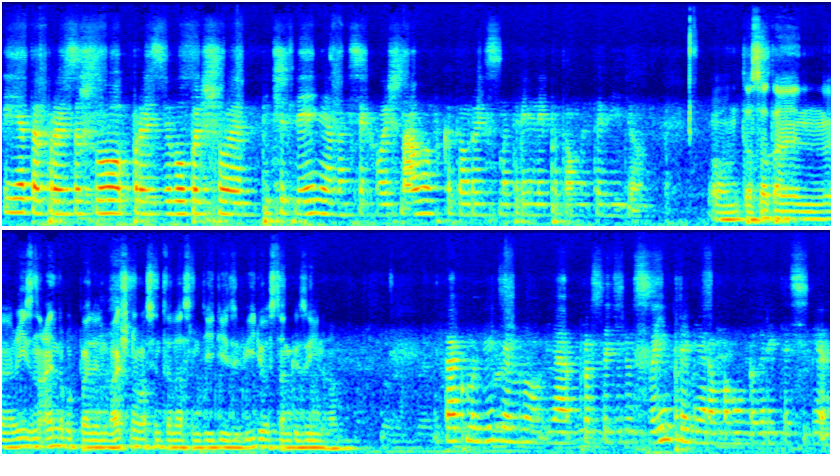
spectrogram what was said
И это произошло, произвело большое впечатление на всех вайшнавов, которые смотрели потом это видео. Und das hat einen äh, riesen Eindruck bei den Vaishnavas hinterlassen, die diese Videos dann gesehen haben. И как мы видим, ну, я просто делюсь своим примером, могу говорить о себе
